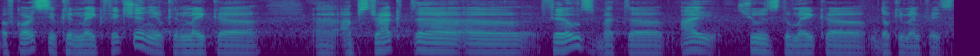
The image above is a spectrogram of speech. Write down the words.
Of course, you can make fiction, you can make uh, uh, abstract uh, uh, films, but uh, I choose to make uh, documentaries.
